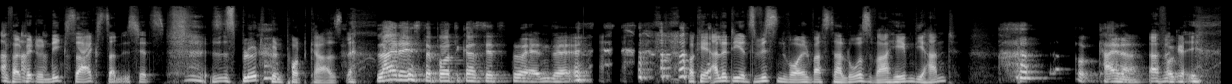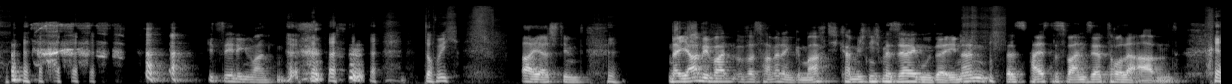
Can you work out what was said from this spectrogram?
weil wenn du nichts sagst, dann ist jetzt, es ist blöd für einen Podcast. Leider ist der Podcast jetzt zu Ende. Okay, alle, die jetzt wissen wollen, was da los war, heben die Hand. Oh, keiner. Ah, okay. Ich sehe niemanden. Doch mich. Ah ja, stimmt. Naja, wir waren, was haben wir denn gemacht? Ich kann mich nicht mehr sehr gut erinnern. Das heißt, es war ein sehr toller Abend.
